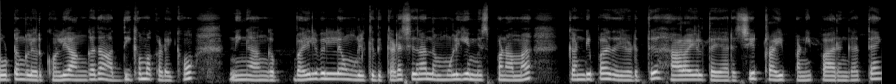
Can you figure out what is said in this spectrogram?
தோட்டங்கள் இருக்கும் இல்லையா? அங்கே தான் அதிகமாக கிடைக்கும். நீங்கள் அங்கே வயல்வெளியில் உங்களுக்கு இது கிடச்சிதுன்னா அந்த மூலிகையை மிஸ் பண்ணாமல் கண்டிப்பாக இதை எடுத்து ஹேர் ஆயில் தயாரித்து ட்ரை பண்ணி பாருங்கள் தேங்க்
